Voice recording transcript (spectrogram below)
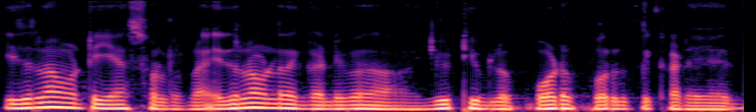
இதெல்லாம் வந்துட்டு ஏன் சொல்கிறேன்னா இதெல்லாம் வந்துட்டு கண்டிப்பாக நான் யூடியூப்பில் போட போகிறது கிடையாது.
